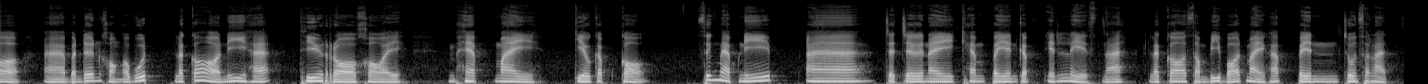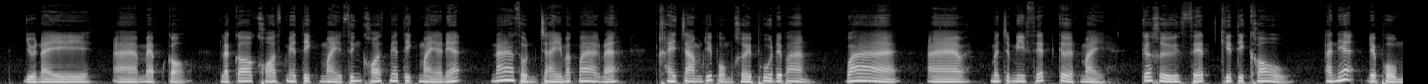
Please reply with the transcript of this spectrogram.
บันเดิลของอาวุธ แล้วก็นี่ฮะที่รอคอยแมปใหม่เกี่ยวกับเกาะ ซึ่งแมปนี้ อ่าจะเจอในแคมเปญกับ e n d l e s s นะ แล้วก็ซอมบี้บอสใหม่ครับ เป็นโจรสลัดอยู่ในแมปเกาะ แล้วก็คอสเมติกใหม่ ซึ่งคอสเมติกใหม่อันเนี้ยน่าสนใจมากๆนะ ใครจำที่ผมเคยพูดได้บ้าง ว่าอ่ามันจะมีเซตเกิดใหม่ ก็คือเซตคิติคอลอันเนี้ยเดี๋ยวผม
